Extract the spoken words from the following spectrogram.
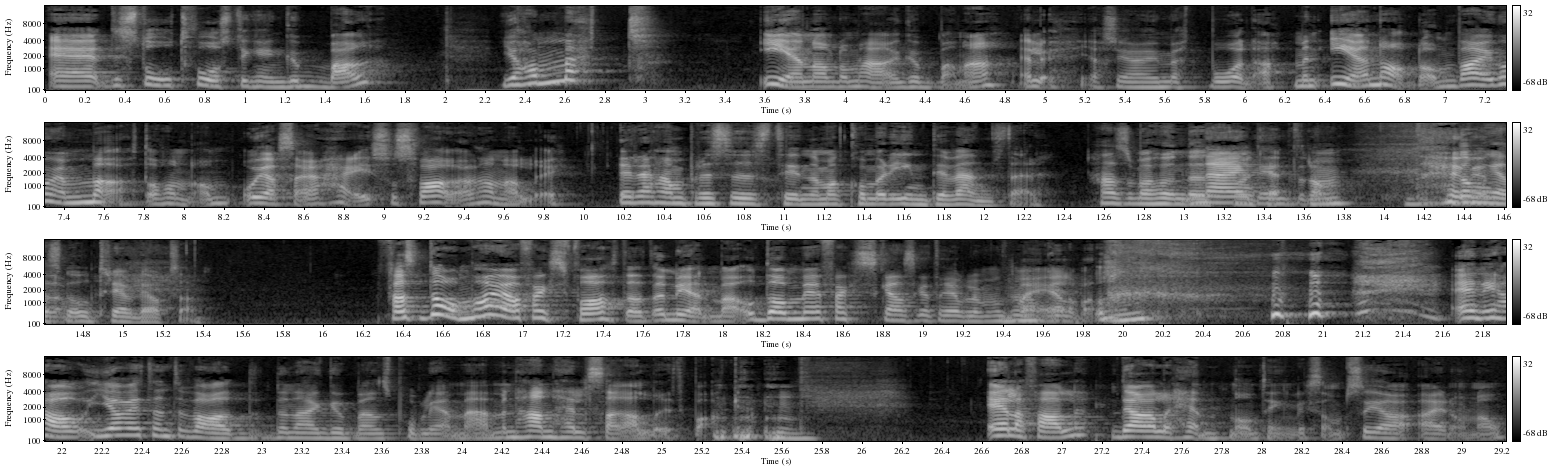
Eh, det står två stycken gubbar. Jag har mött en av de här gubbarna, eller alltså jag har ju mött båda, men en av dem, varje gång jag möter honom och jag säger hej så svarar han aldrig. Är det han precis till när man kommer in till vänster? Han som har hunden Nej, det är inte Mm. dem. Nej, är De är ganska otrevliga också. Fast de har jag faktiskt pratat en del med och de är faktiskt ganska trevliga mot mig i alla fall. Anyhow, jag vet inte vad den här gubbens problem är men han hälsar aldrig tillbaka. I alla fall, det har aldrig hänt någonting liksom så jag, I don't know.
